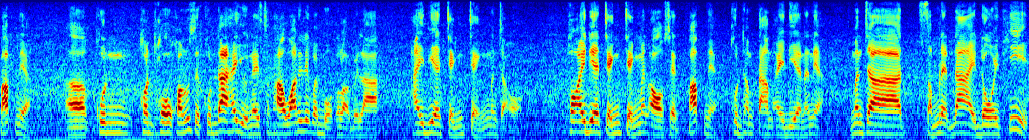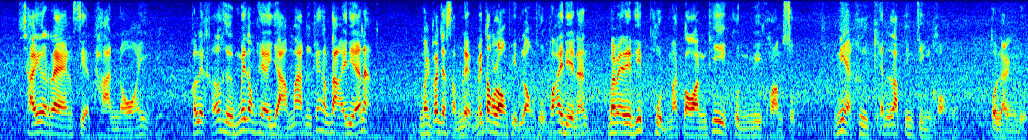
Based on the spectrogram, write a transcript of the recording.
ปั๊บเนี่ยคุณคอนโทรลความรู้สึกคุณได้ให้อยู่ในสภาวะที่เรียกว่าบวกตลอดเวลา ไอเดียเจ๋งๆมันจะออก พอไอเดียเจ๋งๆมันออกเสร็จปั๊บเนี่ยคุณทำตามไอเดียนั้นเนี่ยมันจะสำเร็จได้โดยที่ใช้แรงเสียดทานน้อยเขาเรียกก็คือไม่ต้องพยายามมากคือแค่ทำตามไอเดียน่ะมันก็จะสำเร็จไม่ต้องลองผิดลองถูกเพราะไอเดียนั้น มันเป็นไอเดียที่ผุดมาตอนที่คุณมีความสุข เนี่ยคือเคล็ดลับจริง ๆ ของกฎแรงดึงดูด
